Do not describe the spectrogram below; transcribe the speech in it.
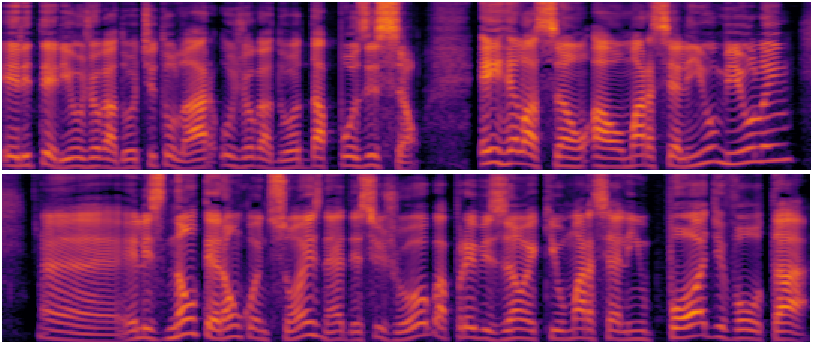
ele teria o jogador titular, o jogador da posição. Em relação ao Marcelinho Mullen, é, eles não terão condições né, desse jogo. A previsão é que o Marcelinho pode voltar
